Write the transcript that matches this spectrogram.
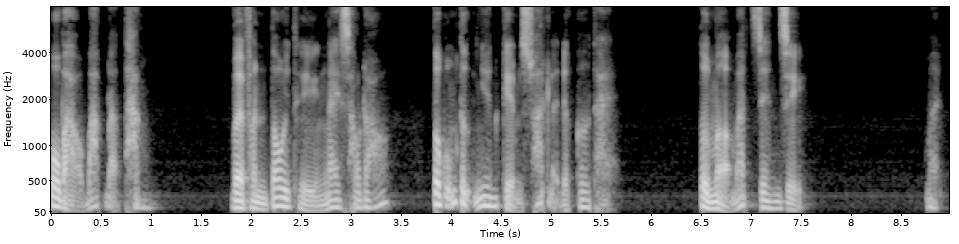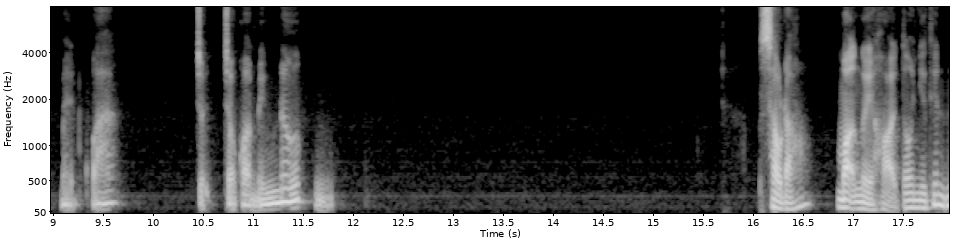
Cô bảo bác đã thăng. Về phần tôi thì ngay sau đó tôi cũng tự nhiên kiểm soát lại được cơ thể. Tôi mở mắt rên rỉ. Mệt mệt quá. Cho, cho con miếng nước. Sau đó, mọi người hỏi tôi như thế nào?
